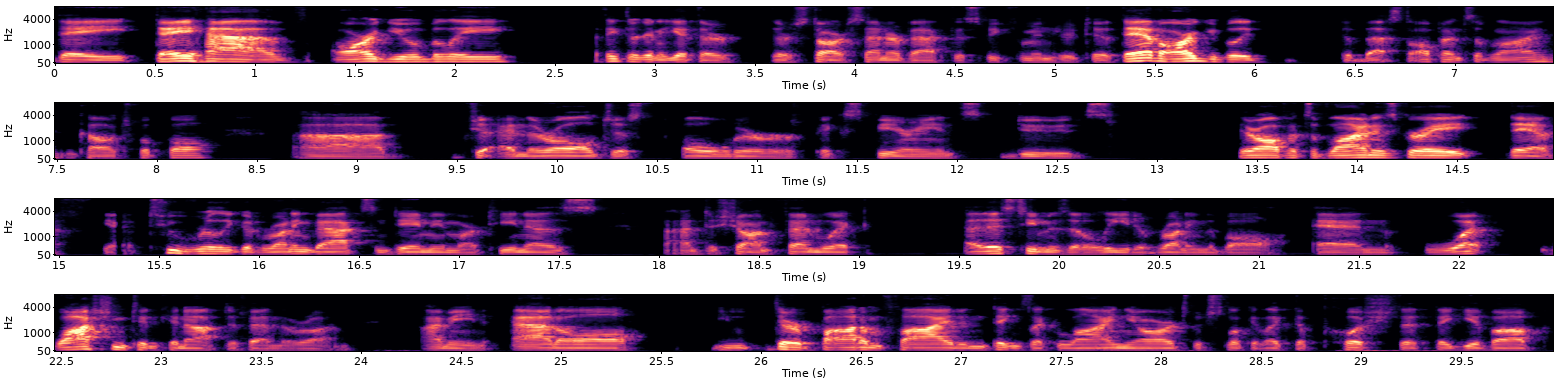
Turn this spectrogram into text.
they they have arguably, I think they're going to get their their star center back this week from injury too. They have arguably the best offensive line in college football, uh, and they're all just older, experienced dudes. Their offensive line is great. They have you know, two really good running backs, and Damien Martinez and Deshaun Fenwick. Uh, this team is an elite at running the ball, and what Washington cannot defend the run. I mean, at all. You they're bottom five in things like line yards, which look at like the push that they give up.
